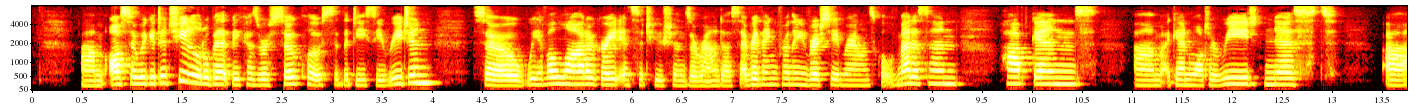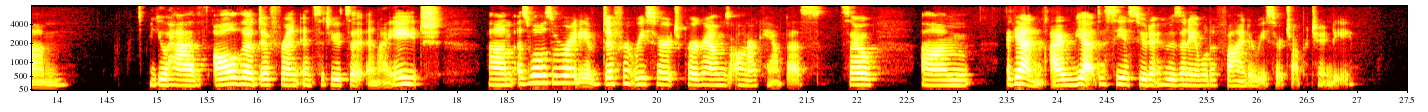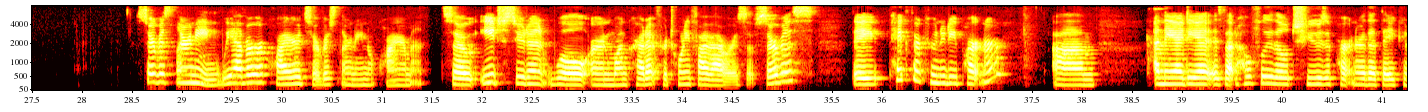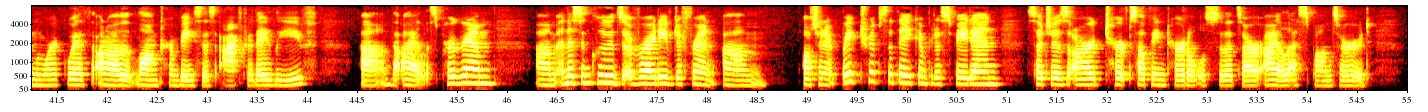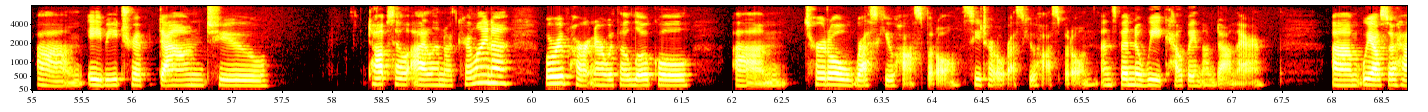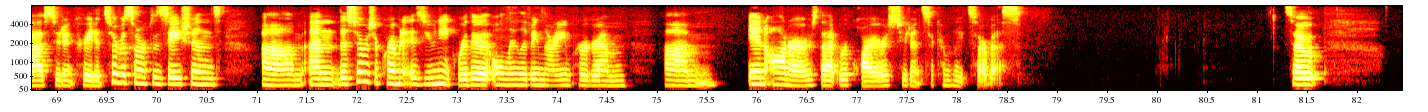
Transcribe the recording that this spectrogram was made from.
Um, also, we get to cheat a little bit because we're so close to the DC region. So we have a lot of great institutions around us, everything from the University of Maryland School of Medicine, Hopkins, um, again, Walter Reed, NIST. Um, you have all the different institutes at NIH, um, as well as a variety of different research programs on our campus. So um, again, I've yet to see a student who is unable to find a research opportunity. Service learning. We have a required service learning requirement. So each student will earn one credit for 25 hours of service. They pick their community partner. Um, and the idea is that hopefully they'll choose a partner that they can work with on a long term basis after they leave um, the ILS program. Um, and this includes a variety of different um, alternate break trips that they can participate in, such as our Terps Helping Turtles. So that's our ILS sponsored um, AB trip down to Topsail Island, North Carolina, where we partner with a local um, turtle rescue hospital, sea turtle rescue hospital, and spend a week helping them down there. Um, we also have student created service organizations, um, and the service requirement is unique. We're the only living learning program um, in honors that requires students to complete service. So,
